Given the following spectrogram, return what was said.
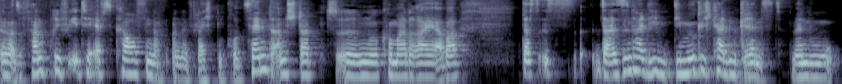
also Pfandbrief-ETFs kaufen, da hat man dann vielleicht ein Prozent anstatt äh, 0,3, aber das ist, da sind halt die, die Möglichkeiten begrenzt, wenn du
